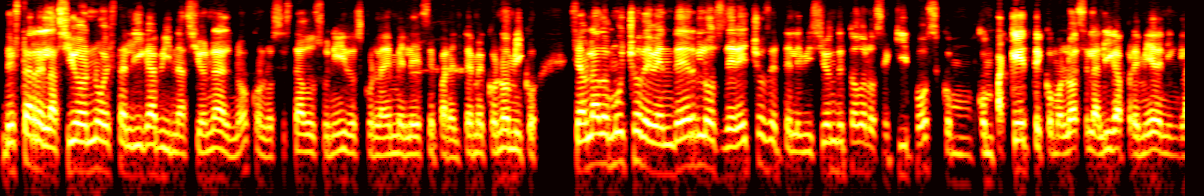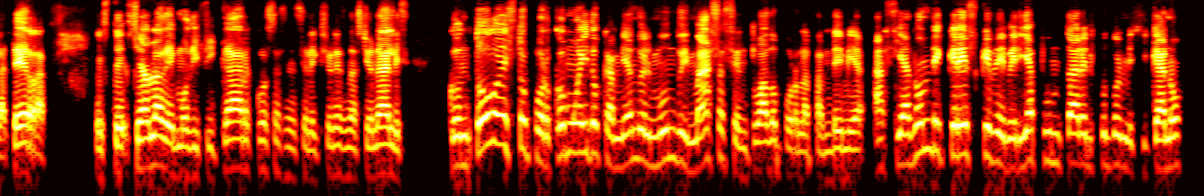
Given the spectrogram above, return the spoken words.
de esta relación o esta liga binacional, ¿no? Con los Estados Unidos, con la MLS para el tema económico. Se ha hablado mucho de vender los derechos de televisión de todos los equipos con, con paquete, como lo hace la Liga Premier en Inglaterra. Este, se habla de modificar cosas en selecciones nacionales. Con todo esto, por cómo ha ido cambiando el mundo y más acentuado por la pandemia, ¿hacia dónde crees que debería apuntar el fútbol mexicano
